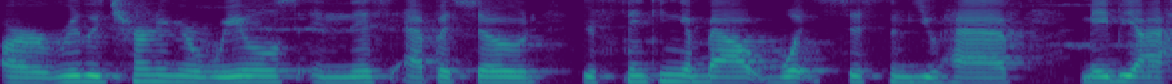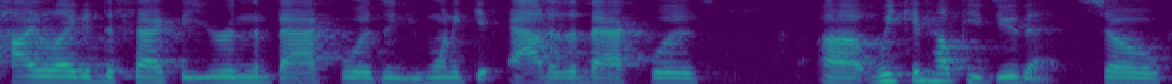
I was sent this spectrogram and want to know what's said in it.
are really turning your wheels in this episode. You're thinking about what system you have. Maybe I highlighted the fact that you're in the backwoods and you want to get out of the backwoods. Uh, we can help you do that. So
